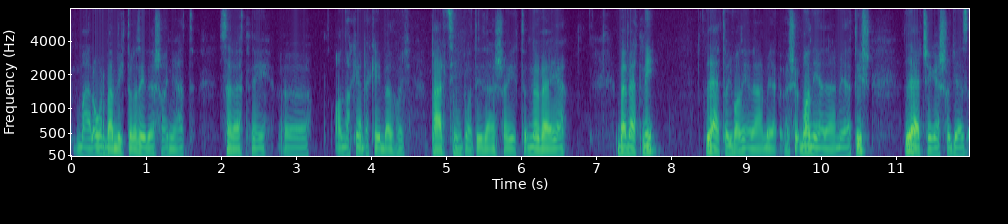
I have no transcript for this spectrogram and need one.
már Orbán Viktor az édesanyját szeretné ö, annak érdekében, hogy párt szimpatizásait növelje, bevetni. Lehet, hogy van ilyen elmélet, van ilyen elmélet is. Lehetséges, hogy ez,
